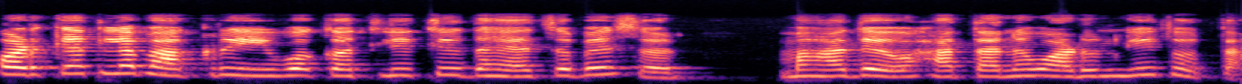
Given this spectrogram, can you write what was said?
फडक्यातल्या भाकरी व कथलीतली दह्याचं बेसन महादेव हातानं वाढून घेत होता.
